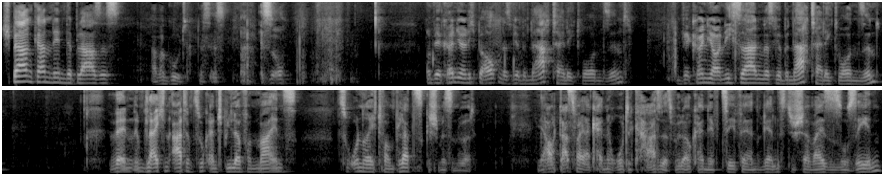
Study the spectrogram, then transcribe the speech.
sperren kann, den de Blasis. Aber gut, das ist, ist so. Und wir können ja nicht behaupten, dass wir benachteiligt worden sind. Wir können ja auch nicht sagen, dass wir benachteiligt worden sind, wenn im gleichen Atemzug ein Spieler von Mainz zu Unrecht vom Platz geschmissen wird. Ja, auch das war ja keine rote Karte, das würde auch kein FC-Fan realistischerweise so sehen.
